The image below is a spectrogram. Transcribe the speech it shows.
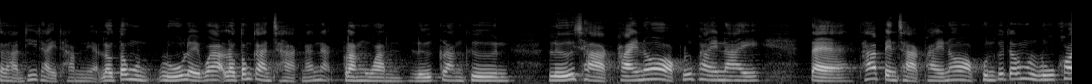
สถานที่ถ่ายทำเนี่ยเราต้องรู้เลยว่าเราต้องการฉากนั้นนะกลางวันหรือกลางคืน หรือฉากภายนอกหรือภายใน แต่ถ้าเป็นฉากภายนอกคุณก็จะต้องรู้ข้อ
